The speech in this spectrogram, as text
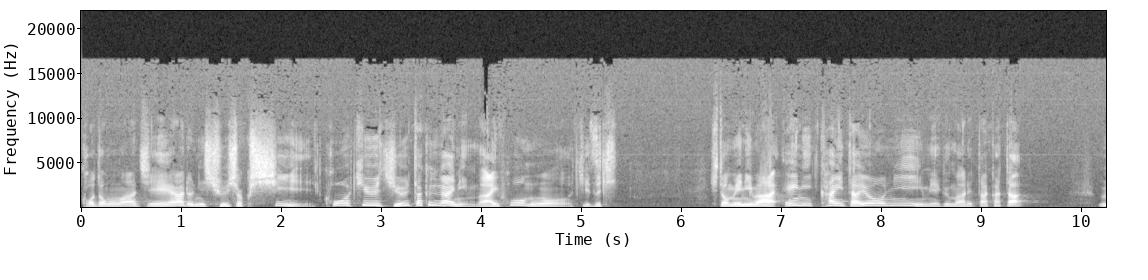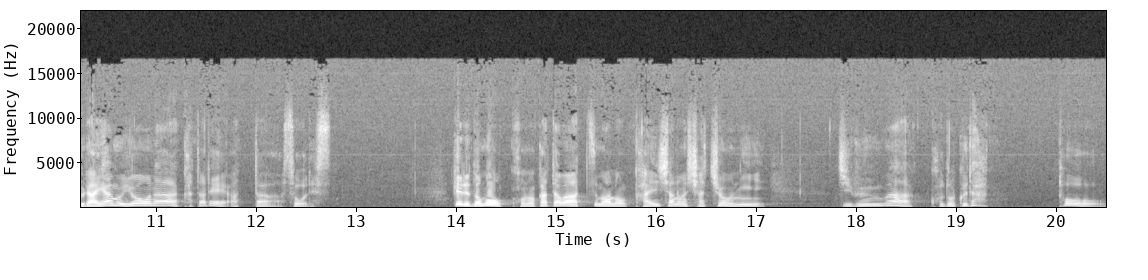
子供は JR に就職し高級住宅街にマイホームを築き人目には絵に描いたように恵まれた方羨むような方であったそうです。けれどもこの方は妻の会社の社長に自分は孤独だと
